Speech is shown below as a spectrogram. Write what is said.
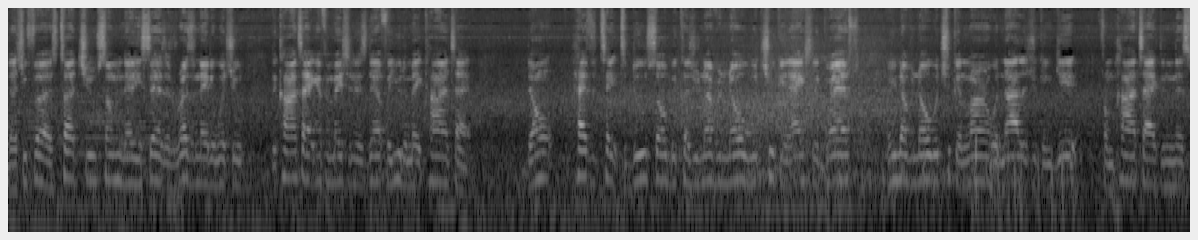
that you feel has touched you, something that he says has resonated with you, the contact information is there for you to make contact. Don't hesitate to do so because you never know what you can actually grasp, or you never know what you can learn, what knowledge you can get from contacting this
